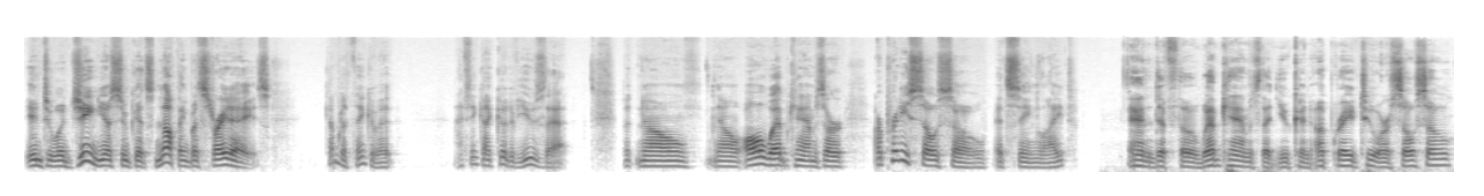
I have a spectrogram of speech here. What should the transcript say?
into a genius who gets nothing but straight A's. Come to think of it, I think I could have used that. But no, no, all webcams are are pretty so-so at seeing light. And if the webcams that you can upgrade to are so-so,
